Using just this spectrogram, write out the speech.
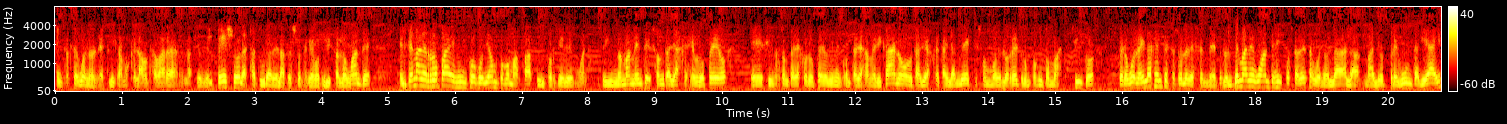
Entonces, bueno, explicamos que la onza va a la relación del peso, la estatura de la persona que va a utilizar los guantes. El tema de ropa es un poco ya un poco más fácil porque, bueno, normalmente son tallajes europeos, eh, si no son tallajes europeos vienen con tallas americanos o tallajes tailandés, que son modelos retro un poquito más chicos. Pero bueno, ahí la gente se suele defender. Pero el tema de guantes y cosas bueno, es la, la mayor pregunta que hay.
